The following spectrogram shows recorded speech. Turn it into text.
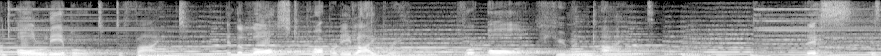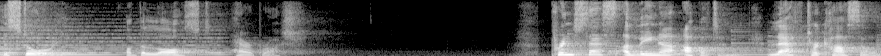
and all labelled to find in the Lost Property Library for all humankind. This is the story of the lost hairbrush. Princess Alina Appleton left her castle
